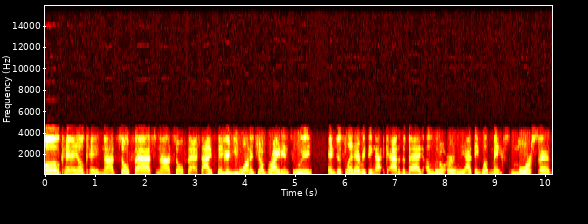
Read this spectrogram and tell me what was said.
Okay, okay, not so fast, not so fast. I figured you'd want to jump right into it and just let everything out of the bag a little early. I think what makes more sense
